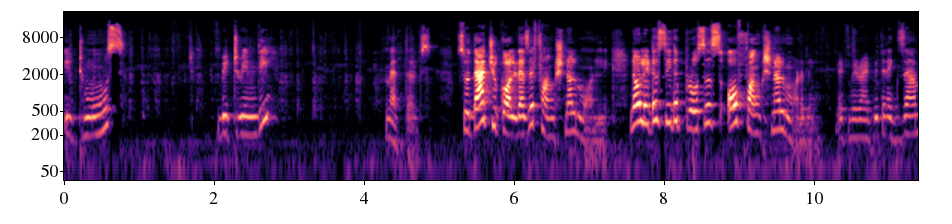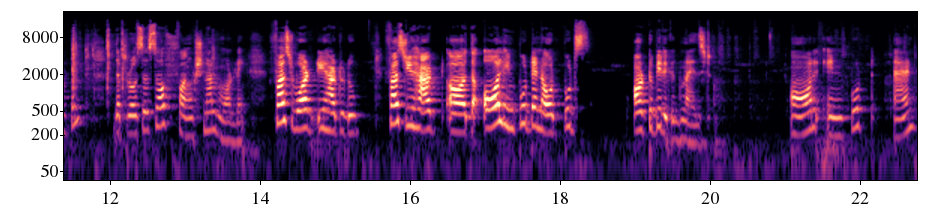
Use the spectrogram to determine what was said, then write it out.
it moves between the methods. So that you call it as a functional modeling. Now let us see the process of functional modeling let me write with an example. The process of functional modeling. First what you have to do? First you have uh, the all input and outputs are to be recognized. All input and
